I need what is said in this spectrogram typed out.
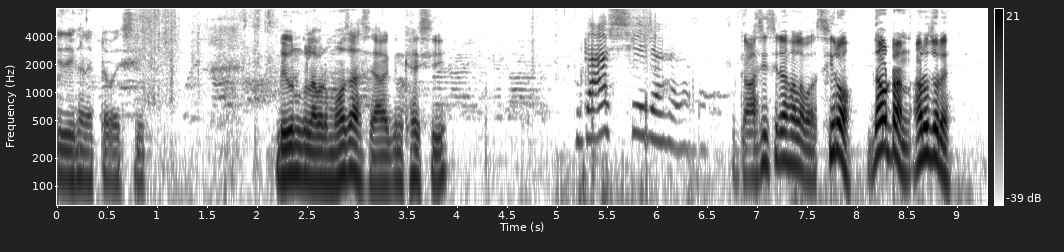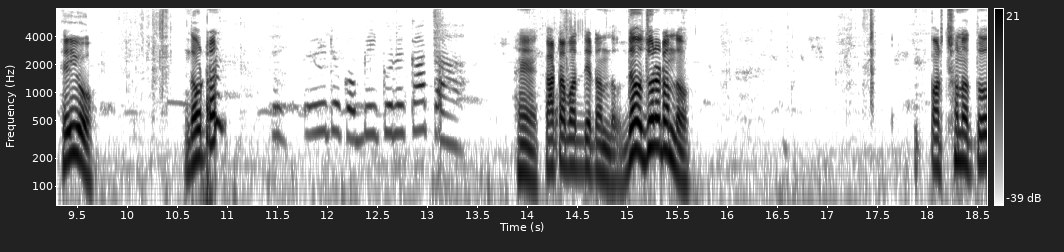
এই এখানে একটা পাইছি। বেগুনগুলো আবার মজা আছে আরেকদিন খাইছি। gas shira halaba. গাছি সিরা ফেলাবা। সিরো দাও টান আরও জোরে। হেইও দাও টান। হ্যাঁ কাটা বাদ দিয়ে টান দাও। দাও জোরে টান দাও। পারছ না তো?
